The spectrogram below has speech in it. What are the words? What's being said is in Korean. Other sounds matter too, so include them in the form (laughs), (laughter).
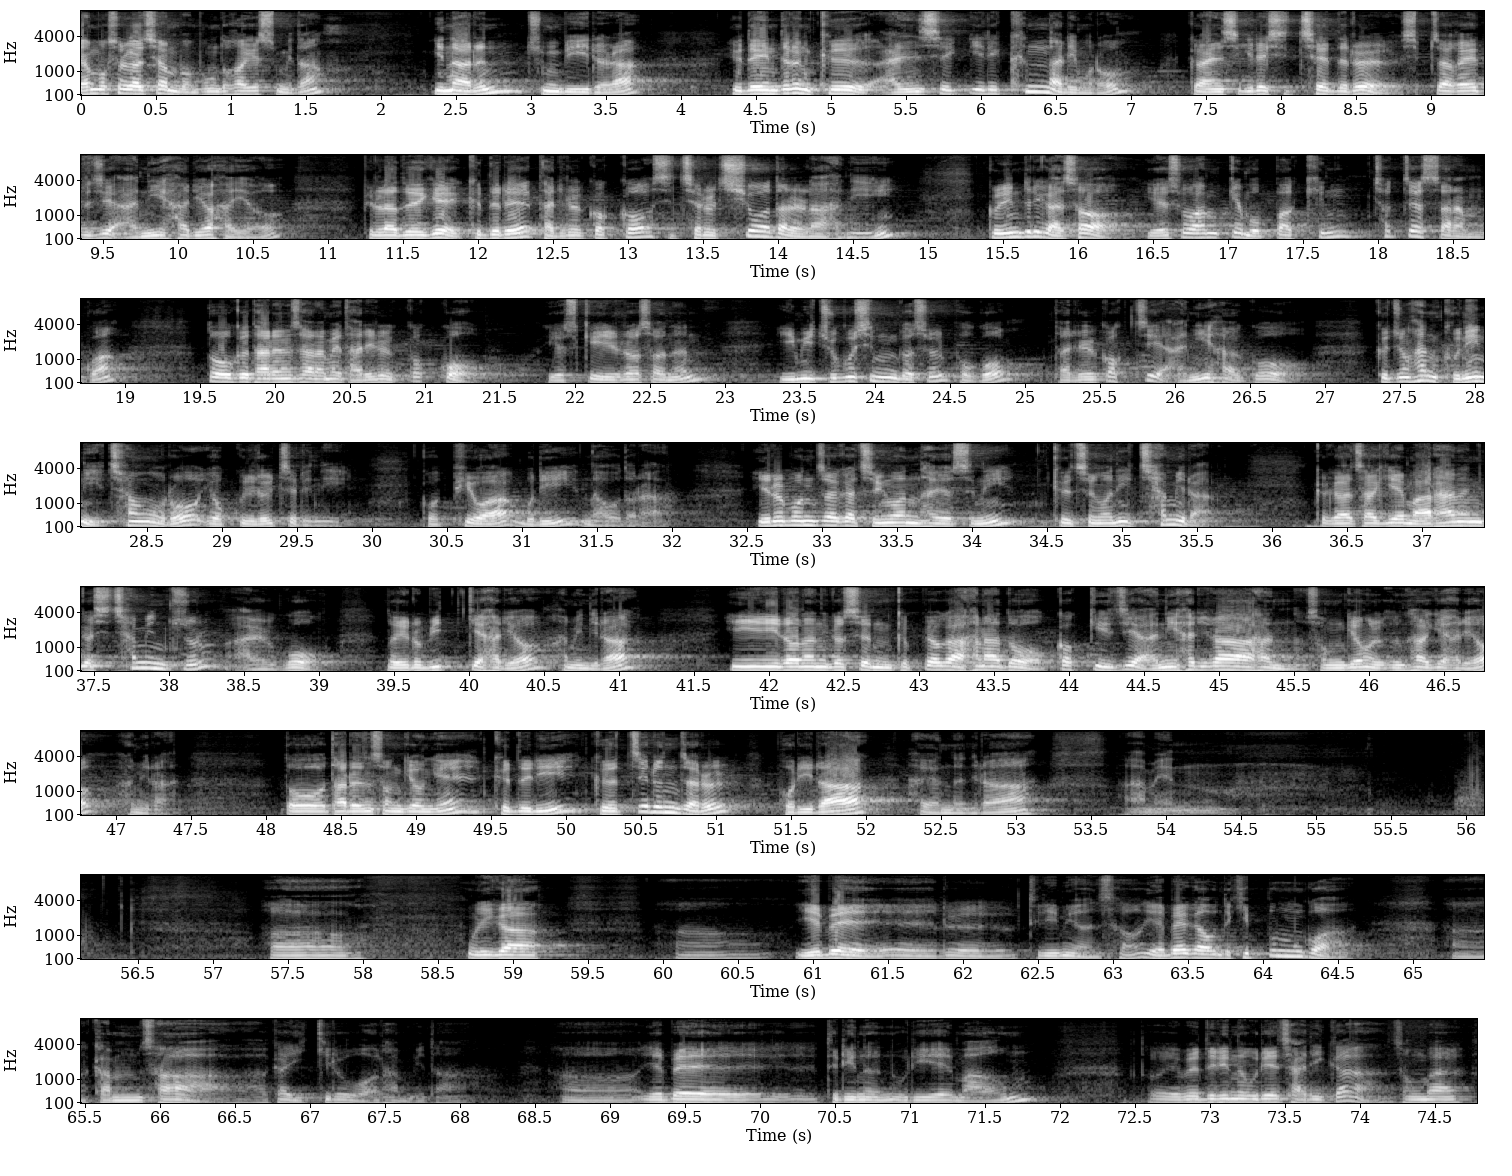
한 목소리 같이 한번 봉독하겠습니다. 이날은 준비일이라 유대인들은 그 안식일이 큰 날이므로 그 안식일의 시체들을 십자가에 두지 아니하려 하여 빌라도에게 그들의 다리를 꺾어 시체를 치워달라 하니 군인들이 가서 예수와 함께 못 박힌 첫째 사람과 또 그 다른 사람의 다리를 꺾고 예수께 이르러서는 이미 죽으신 것을 보고 다리를 꺾지 아니하고 그중 한 군인이 창으로 옆구리를 찌르니 곧 피와 물이 나오더라. 이를 본 자가 증언하였으니 그 증언이 참이라. 그가 자기의 말하는 것이 참인 줄 알고 너희로 믿게 하려 함이니라. 이 일어난 것은 그 뼈가 하나도 꺾이지 아니하리라 한 성경을 응하게 하려 함이라. 또 다른 성경에 그들이 그 찌른 자를 보리라 하였느니라. 아멘. 어, 우리가 어, 예배를 드리면서 예배 가운데 기쁨과 어, 감사가 있기를 원합니다. 어, 예배 드리는 우리의 마음, 또 예배 드리는 우리의 자리가 정말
